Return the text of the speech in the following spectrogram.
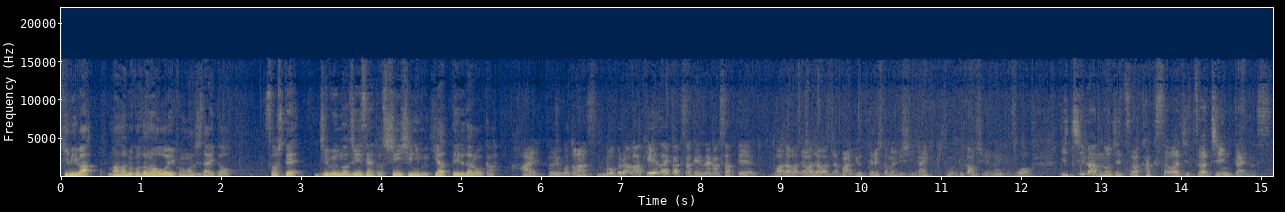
君は学ぶことの多いこの時代とそして自分の人生と真摯に向き合っているだろうか。はい。ということなんです。僕らは経済格差経済格差ってわざわざわざわざまあ言ってる人もいるしいない人もいるかもしれないけど一番の実は格差は実は人体なんです。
